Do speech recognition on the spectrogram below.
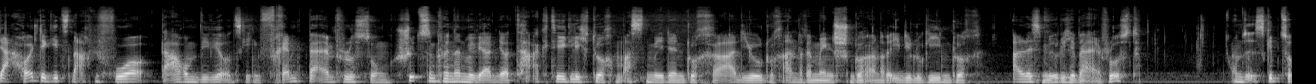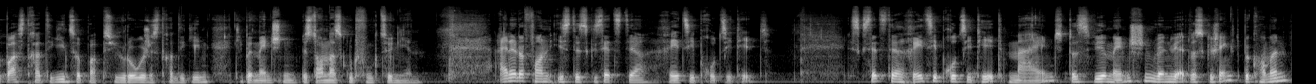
Ja, heute geht es nach wie vor darum, wie wir uns gegen Fremdbeeinflussung schützen können. Wir werden ja tagtäglich durch Massenmedien, durch Radio, durch andere Menschen, durch andere Ideologien, durch alles Mögliche beeinflusst. Und es gibt so ein paar Strategien, so ein paar psychologische Strategien, die bei Menschen besonders gut funktionieren. Eine davon ist das Gesetz der Reziprozität. Das Gesetz der Reziprozität meint, dass wir Menschen, wenn wir etwas geschenkt bekommen,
